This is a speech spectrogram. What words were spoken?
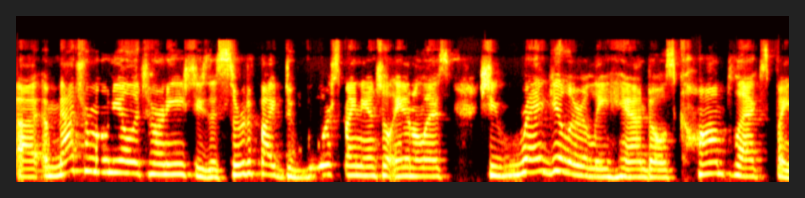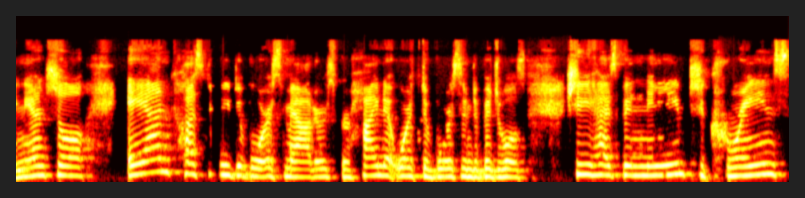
uh, a matrimonial attorney. She's a certified divorce financial analyst. She regularly handles complex financial and custody divorce matters for high net worth divorce individuals. She has been named to Crain's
